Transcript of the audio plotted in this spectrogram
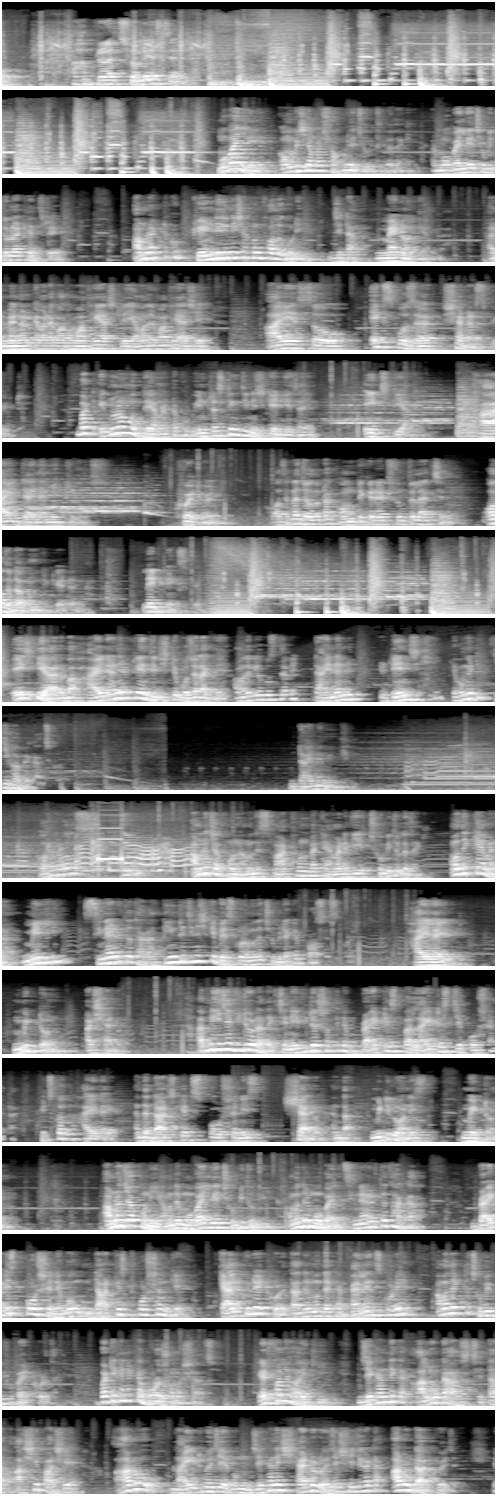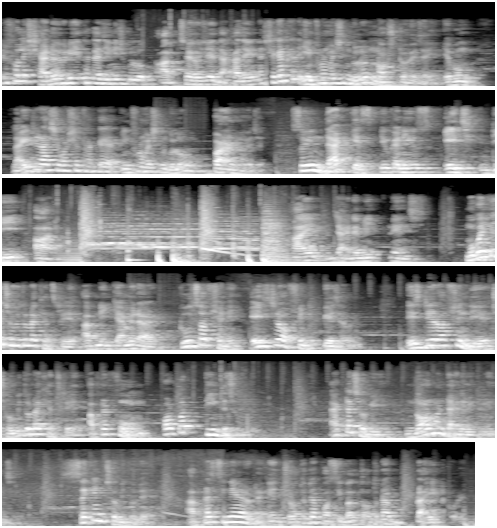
ও, আপনারা চলে এসেছেন। মোবাইল দিয়ে কম বেশি আমরা সকলে ছবি তুলে থাকি। আর মোবাইল দিয়ে ছবি তোলার ক্ষেত্রে আমরা একটা খুব ট্রেন্ডি জিনিস এখন ফলো করি, যেটা ম্যানুয়াল ক্যামেরা। আর ম্যানুয়াল ক্যামেরার কথা মাথায় আসলে আমাদের মাথায় আসে ISO exposure shutter speed. But এগুলোর মধ্যে আমরা একটা খুব ইন্টারেস্টিং জিনিসকে এড়িয়ে যাই, এইচডিআর হাই ডাইনামিক রেঞ্জ কথাটা যতটা কমপ্লিকেটেড শুনতে লাগছে অতটা কমপ্লিকেটেড না। লেট মি এক্সপ্লেন এইচডিআর বা হাই ডাইনামিক রেঞ্জ জিনিসটি বোঝার আগে আমাদেরকে বুঝতে হবে ডাইনামিক রেঞ্জ কি এবং এটি কীভাবে কাজ করে। ডাইনামিক কথাটা আমরা যখন আমাদের স্মার্টফোন বা ক্যামেরা দিয়ে ছবি তুলে থাকি, আমাদের ক্যামেরা মেনলি সিনারিতে থাকা তিনটে জিনিসকে বেস করে আমাদের ছবিটাকে প্রসেস করে। হাইলাইট মিড টোন আর শ্যাডো আপনি এই যে ভিডিওটা দেখছেন, এই ভিডিওর সব থেকে ব্রাইটেস্ট বা লাইটেস্ট যে পোর্শনটা it's call highlight and the darkest portion is shadow and the middle one is mid tone আমরা যখনই আমাদের মোবাইল দিয়ে ছবি তুলি, আমাদের মোবাইল সিনারিতে থাকা ব্রাইটেস্ট পোর্শন এবং ডার্কেস্ট পোর্শনকে ক্যালকুলেট করে, তাদের মধ্যে একটা ব্যালেন্স করে আমাদের একটা ছবি প্রোভাইড করে থাকে। বাট এখানে একটা বড় সমস্যা আছে। এর ফলে হয় কি, যেখান থেকে আলোটা আসছে, তার আশেপাশে আরও লাইট হয়ে যায় এবং যেখানে শ্যাডো রয়েছে, সেই জায়গাটা আরও ডার্ক হয়ে যায়। এর ফলে শ্যাডো এরিয়ে থাকা জিনিসগুলো আবছায় হয়ে যায়, দেখা যায় না। সেখানকার ইনফরমেশনগুলো নষ্ট হয়ে যায় এবং লাইটের আশেপাশে থাকা ইনফরমেশনগুলো বার্ন হয়ে যায়। So in that case you can use H D R high dynamic range mobile ছবি তোলার ক্ষেত্রে আপনি ক্যামেরার টুলস অপশনে এইচডিআর অপশনটি পেয়ে যাবেন। এইচডিআর অপশন দিয়ে ছবি তোলার ক্ষেত্রে আপনার ফোন পরপর তিনটে ছবি। একটা ছবি নর্মাল ডাইনামিক রেঞ্জে সেকেন্ড ছবি তুলে আপনার সিনারিওটাকে যতটা পসিবল ততটা ব্রাইট করে।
